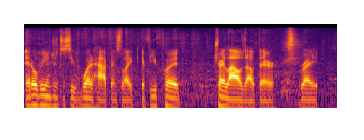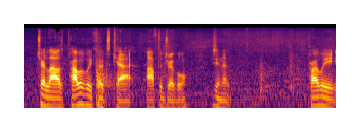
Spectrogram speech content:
it'll be interesting to see what happens. Like, if you put Trey Lyles out there, right? Trey Lyles probably cooks KAT off the dribble. He's going to probably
